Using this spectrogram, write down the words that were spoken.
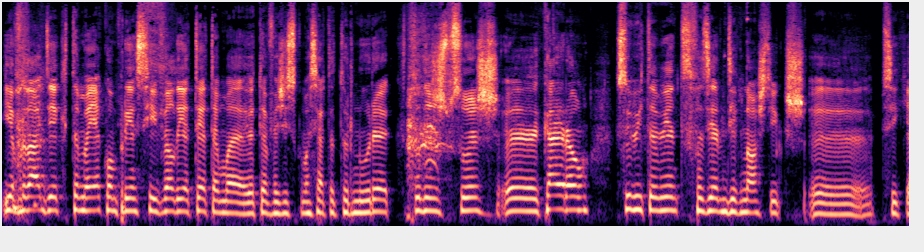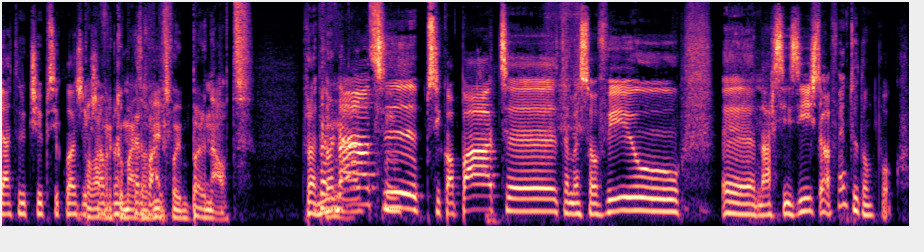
E a verdade é que também é compreensível e até tem uma, eu até vejo isso com uma certa ternura que todas as pessoas eh, queiram subitamente fazer diagnósticos eh, psiquiátricos e A psicológicos. ao palavra que eu mais ouvi Carvalho. foi burnout. Pronto, Burnout, burnout, psicopata, também se ouviu, eh, narcisista, enfim, tudo um pouco.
